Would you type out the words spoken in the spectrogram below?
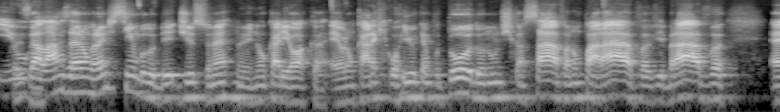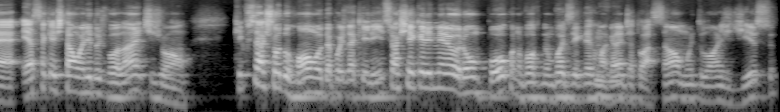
E Pois o é. Galarza era um grande símbolo de- disso, né? No, no Carioca. Era um cara que corria o tempo todo, não descansava, não parava, vibrava. É, essa questão ali dos volantes, João, que, que você achou do Romulo depois daquele início? Eu achei que ele melhorou um pouco, não vou, não vou dizer que teve uma Uhum. grande atuação, muito longe disso,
